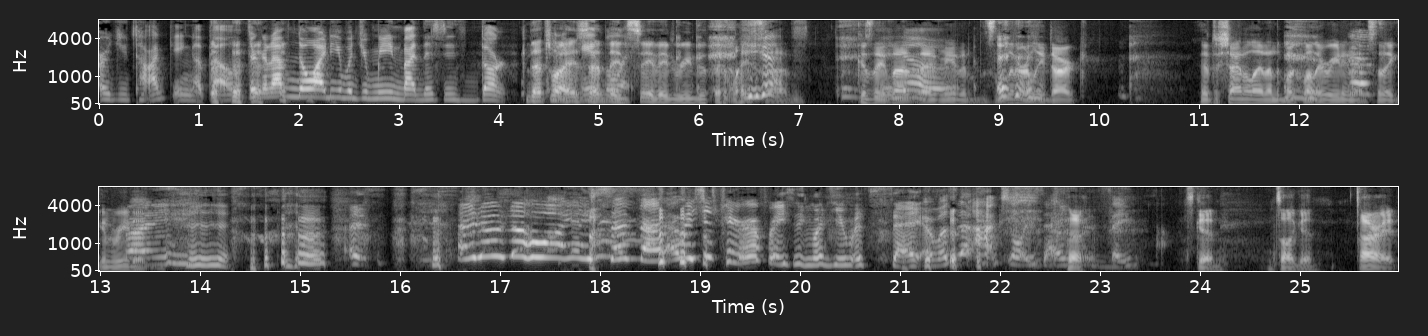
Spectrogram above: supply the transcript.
are you talking about?" They're gonna have no idea what you mean by this is dark. That's Can why I said they'd it? say they'd read with their lights Yes. on. Because they thought that know. mean it's literally dark. They have to shine a light on the book while they're reading it so they can read it. I don't know why I said that. I was just paraphrasing what you would say. I wasn't actually saying you would say It's good. It's all good. All right.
